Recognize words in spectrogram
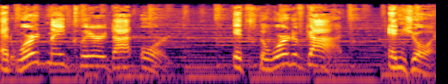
at wordmadeclear.org. It's the Word of God. Enjoy.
